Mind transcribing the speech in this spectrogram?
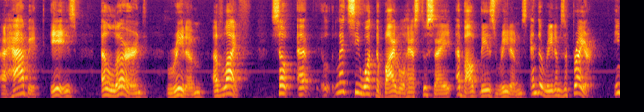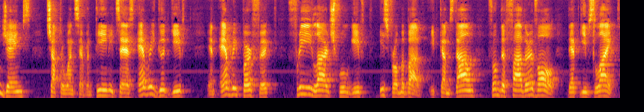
A habit is a learned rhythm of life. So uh, let's see what the Bible has to say about these rhythms and the rhythms of prayer. In James chapter 117 it says every good gift and every perfect free large full gift is from above. It comes down from the Father of all that gives light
